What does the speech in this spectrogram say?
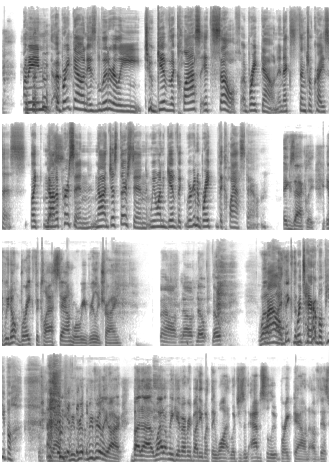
I mean, a breakdown is literally to give the class itself a breakdown, an existential crisis. Like not Yes. a person, not just Thurston. We want to give the we're gonna break the class down. Exactly. If we don't break the class down, were we really trying? Oh no, no, nope. Well, wow, I think the we're terrible people. no, we, we, re- we really are. But uh, why don't we give everybody what they want, which is an absolute breakdown of this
